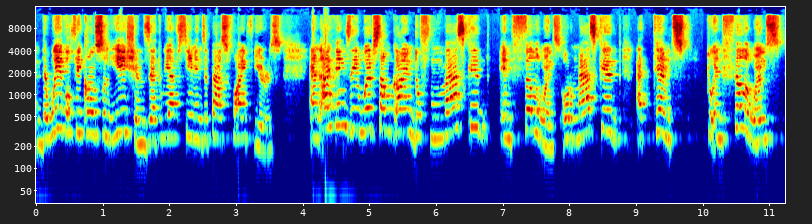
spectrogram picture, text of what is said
the wave of reconciliations that we have seen in the past five years. And I think they were some kind of masked influence or masked attempts to influence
